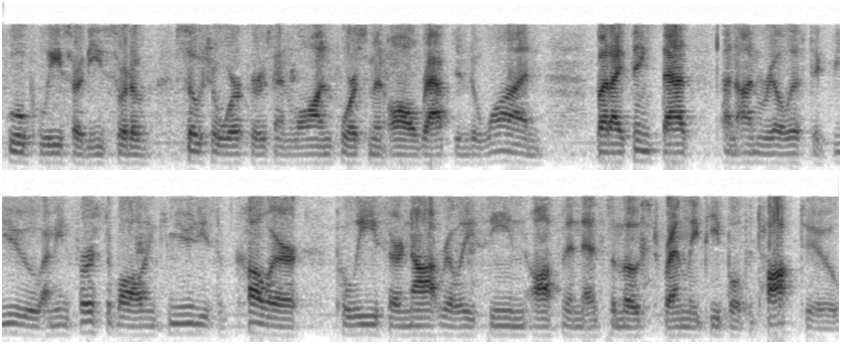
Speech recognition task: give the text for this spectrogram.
school police are these sort of social workers and law enforcement all wrapped into one. But I think that's an unrealistic view. I mean, first of all, in communities of color, police are not really seen often as the most friendly people to talk to.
